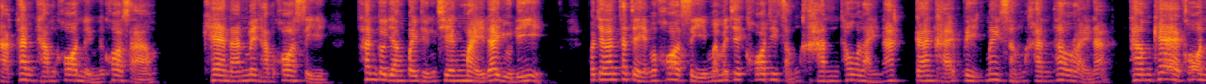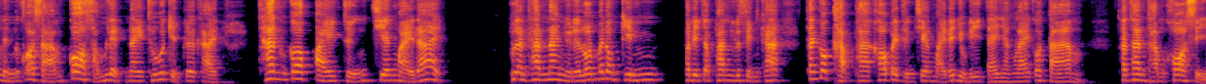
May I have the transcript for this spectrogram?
หากท่านทำข้อ1หรือข้อ 3 แค่นั้นไม่ทำข้อ 4 ท่านก็ยังไปถึงเชียงใหม่ได้อยู่ดี เพราะฉะนั้นถ้าจะเห็นว่าข้อ 4 มันไม่ใช่ข้อที่สำคัญเท่าไหร่นัก การขายปลีกไม่สำคัญเท่าไหร่นักทำแค่ข้อ1หรือข้อ 3 ก็สำเร็จในธุรกิจเครือข่าย ท่านก็ไปถึงเชียงใหม่ได้ เพื่อนท่านนั่งอยู่ในรถไม่ต้องกินผลิตภัณฑ์หรือสินค้า ท่านก็ขับพาเขาไปถึงเชียงใหม่ได้อยู่ดีแต่อย่างไรก็ตาม ถ้าท่านทำข้อสี่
